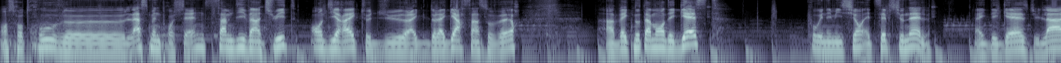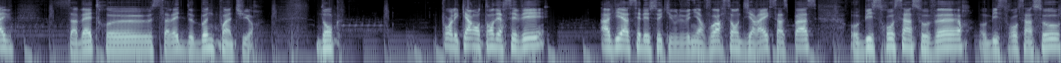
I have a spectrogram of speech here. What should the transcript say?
on se retrouve euh, la semaine prochaine, samedi 28, en direct de la gare Saint-Sauveur, avec notamment des guests pour une émission exceptionnelle, avec des guests, du live. Ça va être, euh, ça va être de bonnes pointures. Donc, pour les 40 ans d'RCV. Avis à celles et ceux qui veulent venir voir ça en direct. Ça se passe au bistrot Saint-Sauveur, au bistrot Saint-Sau,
